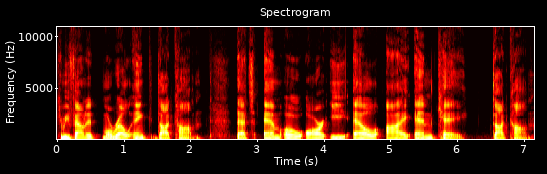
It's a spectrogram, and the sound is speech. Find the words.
can be found at morelink.com. That's M O R E L I N K.com.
